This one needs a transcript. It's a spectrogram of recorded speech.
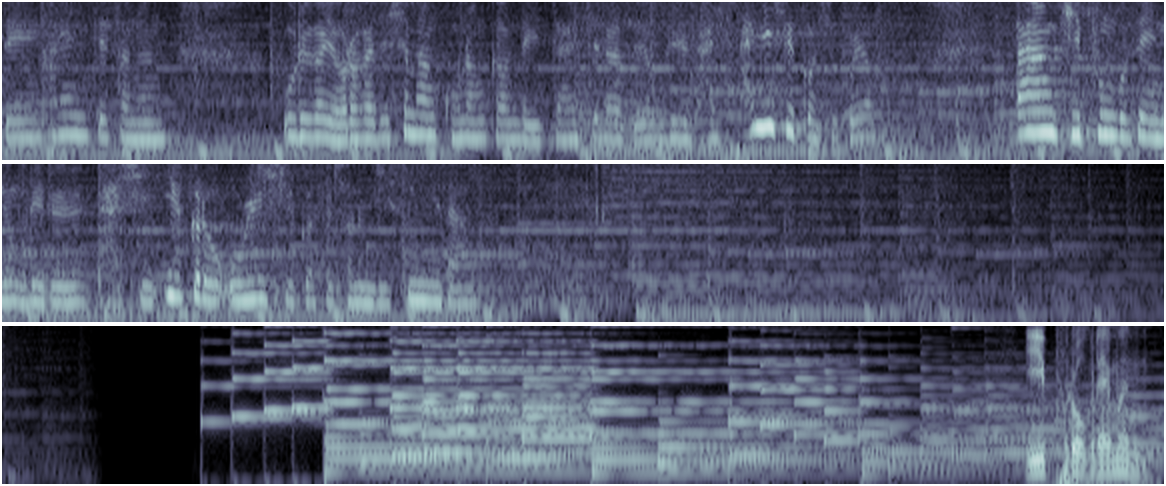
때 하나님께서는 우리가 여러 가지 심한 고난 가운데 있다 할지라도요. 우리를 다시 살리실 것이고요. 땅 깊은 곳에 있는 우리를 다시 이끌어 올리실 것을 저는 믿습니다. 이 프로그램은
